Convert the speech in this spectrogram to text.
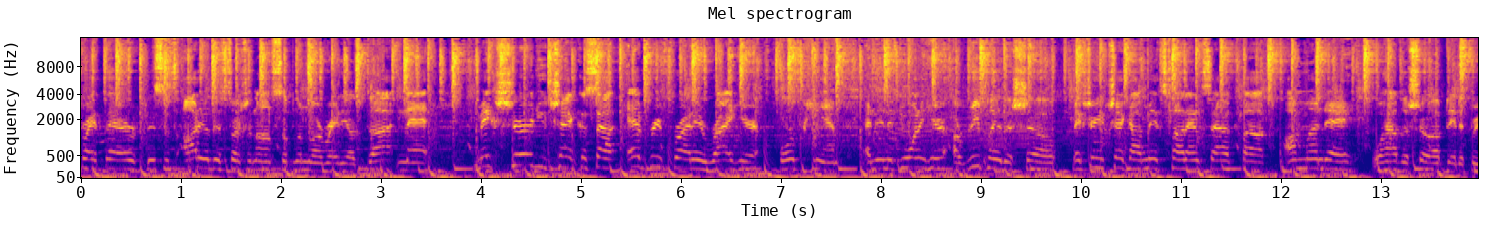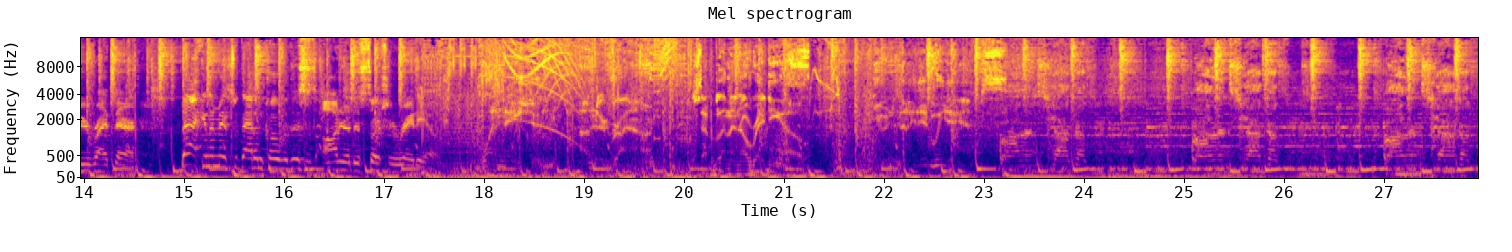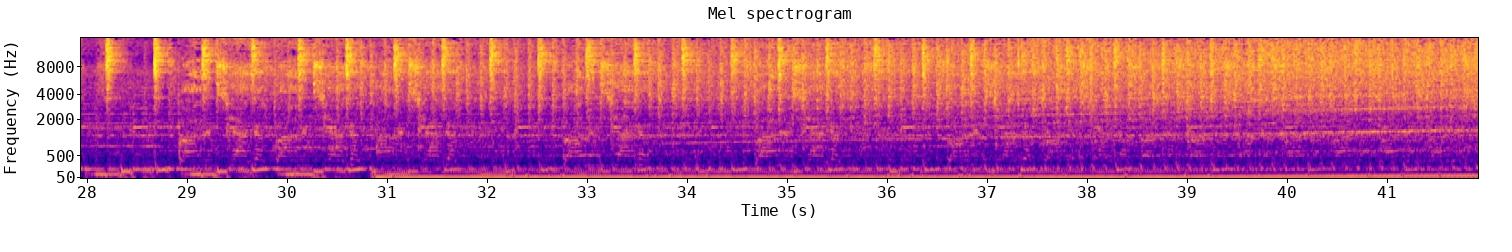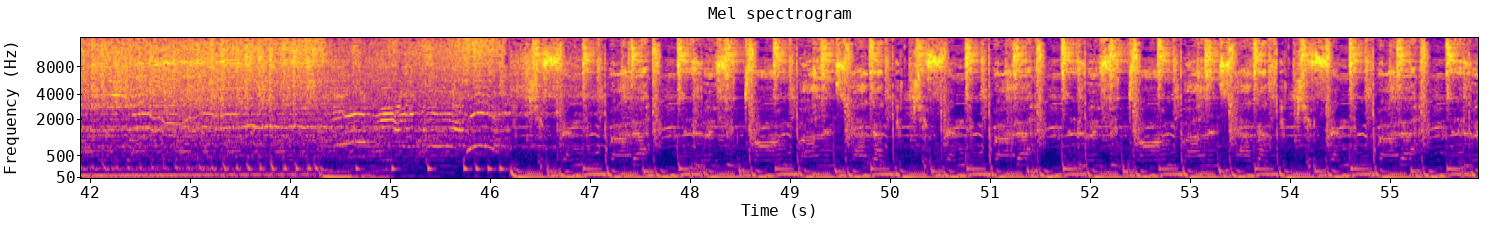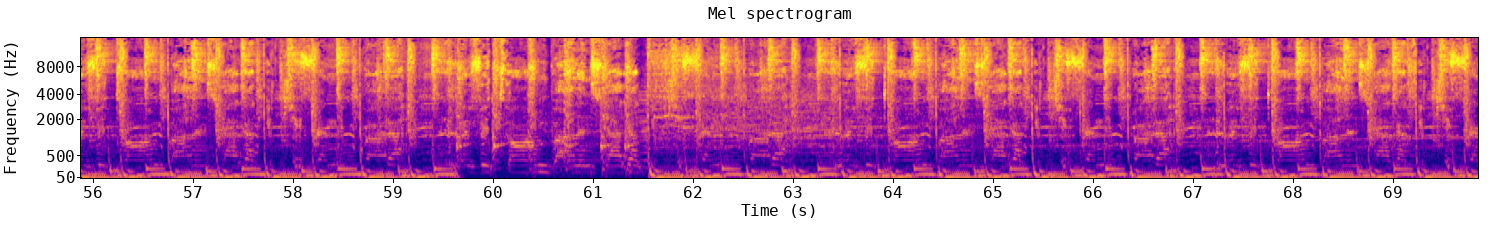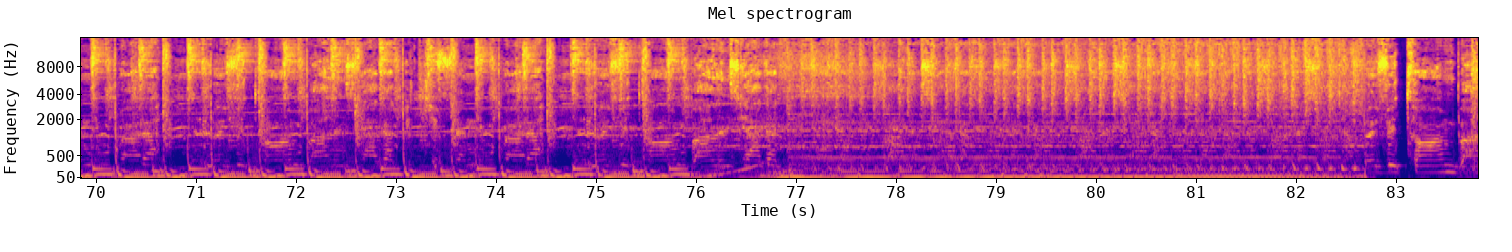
right there. This is Audio Distortion on subliminalradio.net. Make sure you check us out every Friday right here at 4 p.m. And then if you want to hear a replay of the show, make sure you check out Mixcloud and SoundCloud. On Monday, we'll have the show updated for you right there. Back in the mix with Adam Cova. This is Audio Distortion Radio. One Nation, Underground, Subliminal Radio. United we dance. Balenciaga, Balenciaga, Balenciaga. Balenciaga, Balenciaga, Balenciaga, Balenciaga. bomb.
